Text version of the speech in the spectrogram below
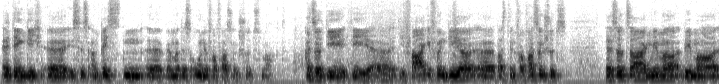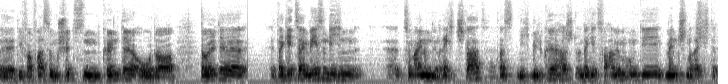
äh, denke ich, äh, ist es am besten, äh, wenn man das ohne Verfassungsschutz macht. Also die, die, äh, die Frage von dir, was den Verfassungsschutz sozusagen, wie man, wie man die Verfassung schützen könnte oder sollte, da geht es ja im Wesentlichen zum einen um den Rechtsstaat, dass nicht Willkür herrscht, und da geht es vor allem um die Menschenrechte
